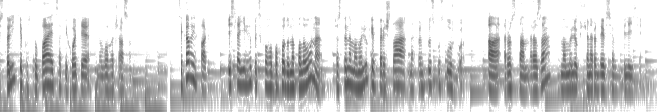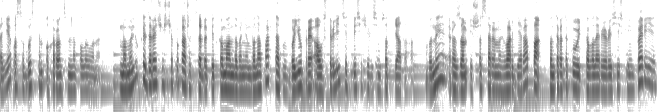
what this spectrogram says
столітті, поступається піхоті нового часу. Цікавий факт: після єгипетського походу Наполеона частина мамилюків перейшла на французьку службу, а Рустам Роза, мамилюк, що народився в Тбілісі, стає особистим охоронцем Наполеона. Мамилюки, до речі, ще покажуть себе під командуванням Бонапарта в бою при Аустерліці 1805-го. Вони разом із шосерами гвардії Раппа контратакують кавалерію Російської імперії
